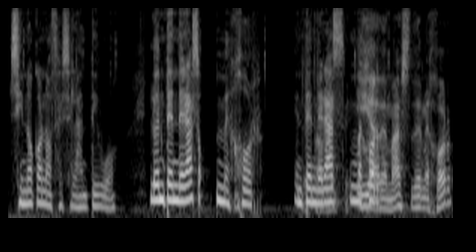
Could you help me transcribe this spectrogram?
si no conoces el Antiguo. Lo entenderás mejor, entenderás mejor. Y además de mejor,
